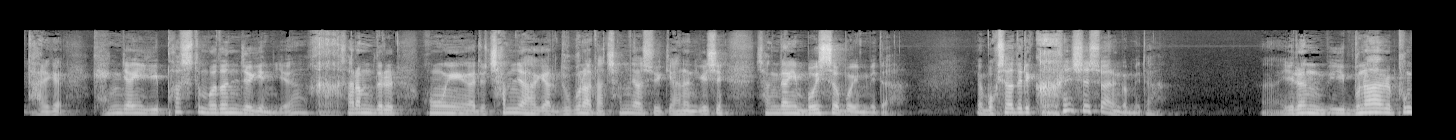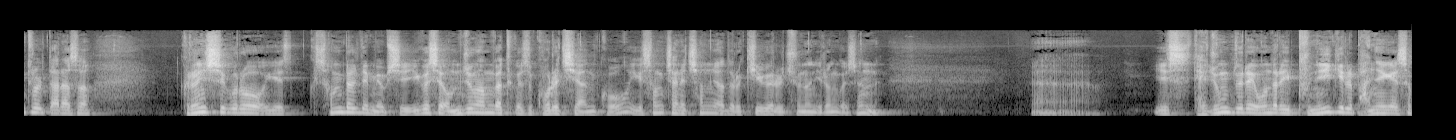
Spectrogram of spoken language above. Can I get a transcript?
다 이게 굉장히 이 포스트모던적인 게 사람들을 홍응해가지고 참여하게 하라 누구나 다 참여할 수 있게 하는 이것이 상당히 멋있어 보입니다. 목사들이 큰 실수하는 겁니다. 이런 이 문화를 풍토를 따라서 그런 식으로 이게 선별됨이 없이 이것의 엄중함 같은 것을 고려치 않고 이게 성찬에 참여하도록 기회를 주는 이런 것은 이 대중들의 오늘의 분위기를 반영해서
